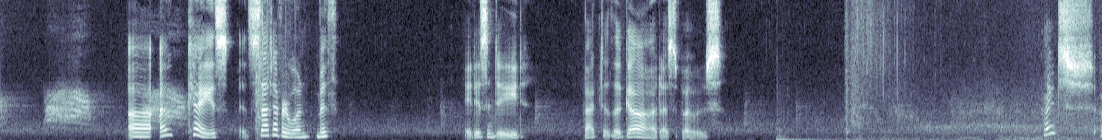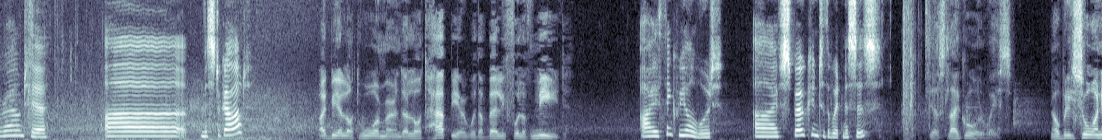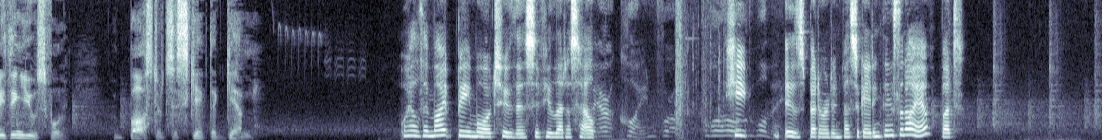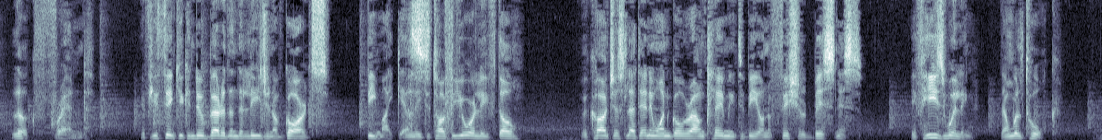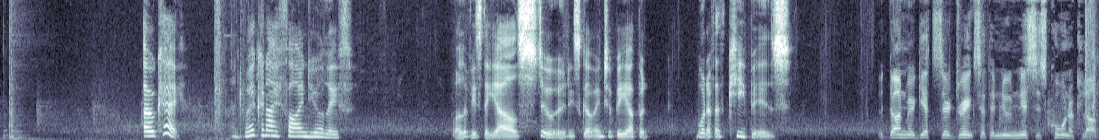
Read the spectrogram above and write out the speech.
Uh, okay, is, is that everyone, Myth? It is indeed. Back to the guard, I suppose. Right, around here. Uh, Mr. Guard? I'd be a lot warmer and a lot happier with a belly full of mead. I think we all would. I've spoken to the witnesses. Just like always. Nobody saw anything useful. The bastards escaped again. Well, there might be more to this if you let us help. He is better at investigating things than I am, but Look, friend. If you think you can do better than the Legion of Guards, be my guest. I need to talk to Jorleif, though. We can't just let anyone go around claiming to be on official business. If he's willing, then we'll talk. okay. And where can I find Jorleif? Well, if he's the Jarl's steward, he's going to be up at whatever the keep is. The Dunmer gets their drinks at the New Gnisis Cornerclub.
